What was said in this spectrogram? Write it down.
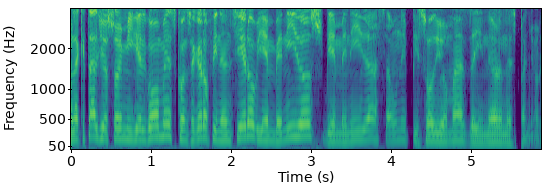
Hola, ¿qué tal? Yo soy Miguel Gómez, consejero financiero. Bienvenidos, bienvenidas a un episodio más de Dinero en Español.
